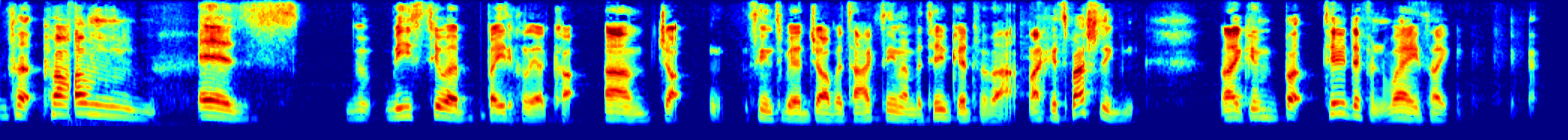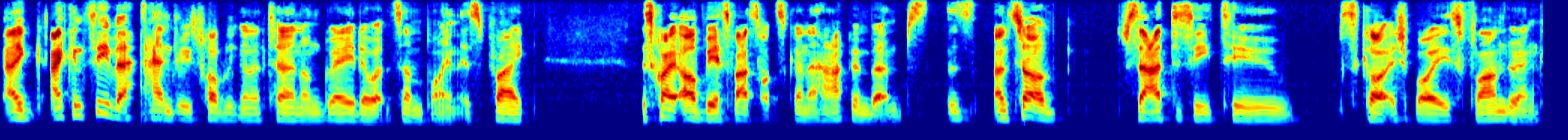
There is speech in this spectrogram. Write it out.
the problem is these two are basically a um job seem to be a job tag team member. Too good for that. Like especially like in but two different ways. Like I I can see that Hendry's probably going to turn on Grado at some point. It's quite it's quite obvious that's what's going to happen. But I'm, I'm sort of sad to see two Scottish boys floundering.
